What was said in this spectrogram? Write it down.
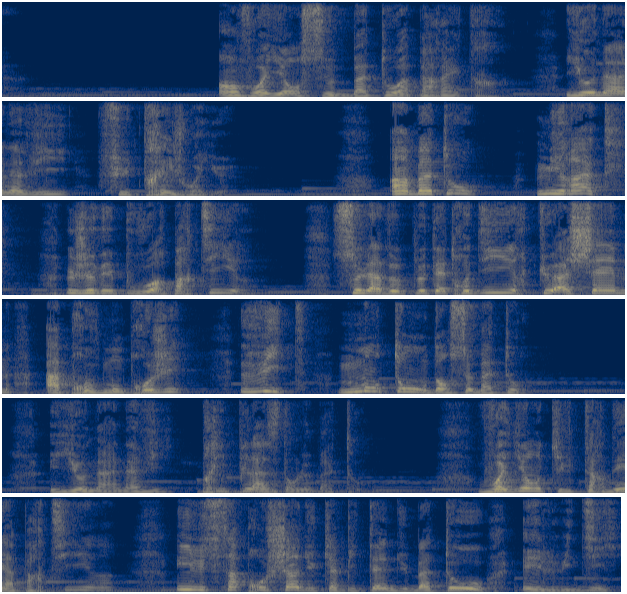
En voyant ce bateau apparaître, Yona Anavi fut très joyeux. Un bateau! Miracle! Je vais pouvoir partir. Cela veut peut-être dire que Hachem approuve mon projet. Vite, Montons dans ce bateau. Yona Navi prit place dans le bateau. Voyant qu'il tardait à partir, il s'approcha du capitaine du bateau et lui dit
